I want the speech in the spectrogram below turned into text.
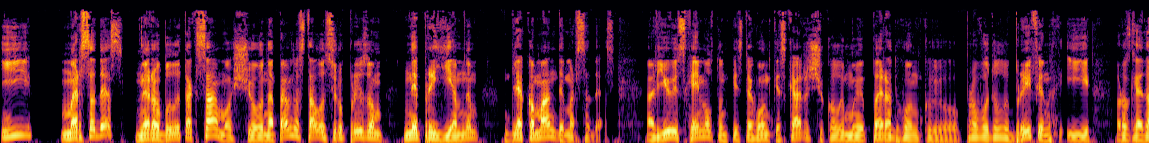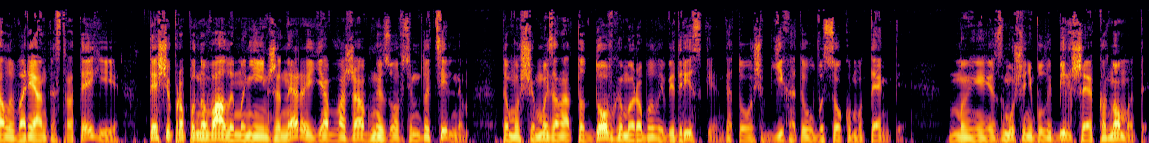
і Мерседес не робили так само, що напевно стало сюрпризом неприємним для команди Мерседес. Льюіс Хемілтон після гонки скаже, що коли ми перед гонкою проводили брифінг і розглядали варіанти стратегії, те, що пропонували мені інженери, я вважав не зовсім доцільним, тому що ми занадто довгими робили відрізки для того, щоб їхати у високому темпі. Ми змушені були більше економити.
